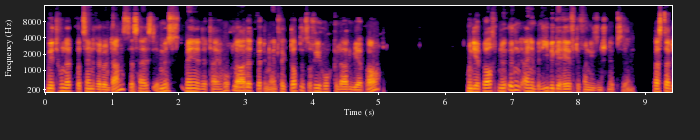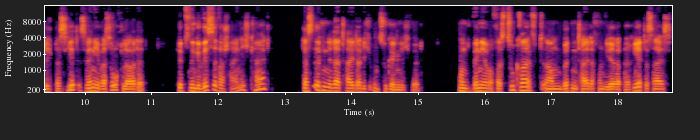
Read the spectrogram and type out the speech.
mit 100% Redundanz. Das heißt, ihr müsst, wenn ihr Datei hochladet, wird im Endeffekt doppelt so viel hochgeladen, wie ihr braucht. Und ihr braucht nur irgendeine beliebige Hälfte von diesen Schnipseln. Was dadurch passiert, ist, wenn ihr was hochladet, gibt es eine gewisse Wahrscheinlichkeit, dass irgendeine Datei dadurch unzugänglich wird. Und wenn ihr auf was zugreift, ähm, wird ein Teil davon wieder repariert. Das heißt,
